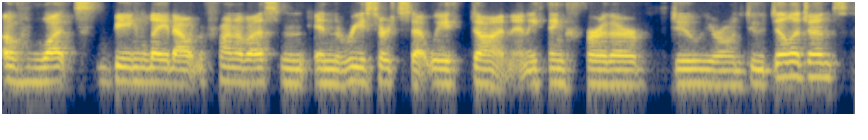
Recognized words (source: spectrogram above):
of what's being laid out in front of us in, in the research that we've done. Anything further, do your own due diligence.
